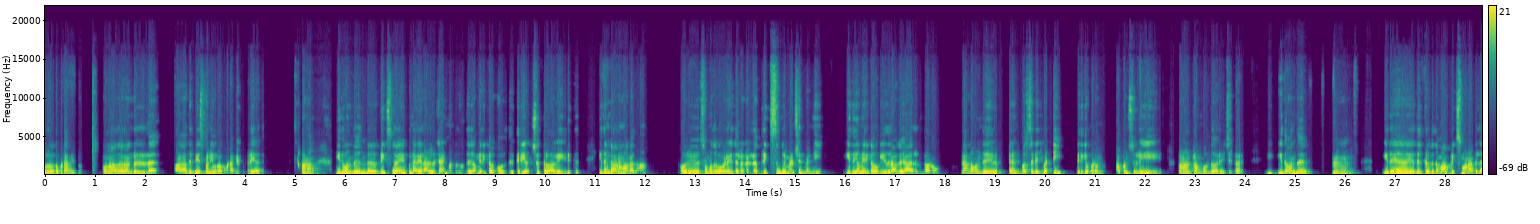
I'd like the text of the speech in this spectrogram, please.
உருவாக்கப்பட்ட அமைப்பு. பொருளாதாரங்கள்ல அது பேஸ் பண்ணி உருவாக்கப்பட்ட அமைப்பு கிடையாது. ஆனா இது வந்து இந்த பிரிக்ஸ் அமைப்பு நிறைய நாடுகள் ஜாயின் பண்றது வந்து அமெரிக்காவுக்கு ஒரு பெரிய அச்சுறுத்தலாக இருக்கு. இதன் காரணமாக தான் ஒரு சமூக வலைதளங்கள்ல பிரிக்ஸுங்கிற மென்ஷன் பண்ணி இது அமெரிக்காவுக்கு எதிராக யார் இருந்தாலும் நாங்க வந்து டென் பர்சன்டேஜ் வட்டி விதிக்கப்படும் அப்படின்னு சொல்லி டொனால்ட் ட்ரம்ப் வந்து அறிவிச்சிருக்காரு. இதை வந்து இதை எதிர்க்கிற விதமா பிரிக்ஸ் மாநாட்டுல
